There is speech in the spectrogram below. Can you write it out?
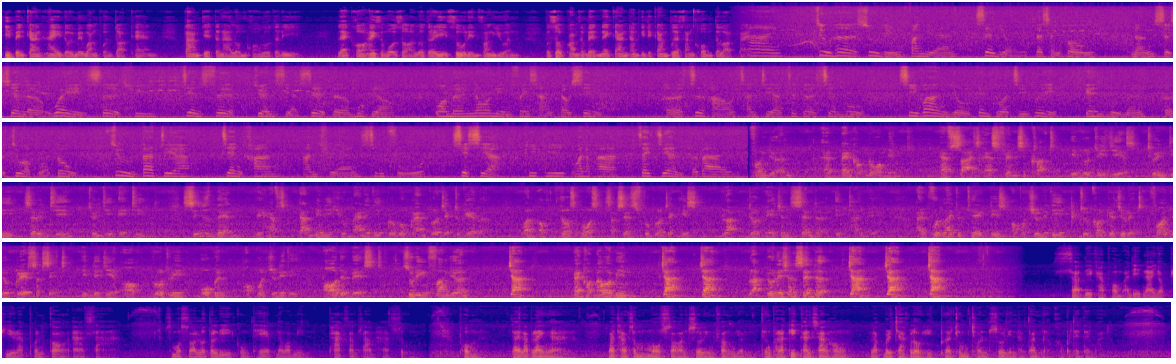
ที่เป็นการให้โดยไม่หวังผลตอบแทน ตามเจตนารมณ์ของโรตารี่ และขอให้สโมสรโรตารี่สู้หลินฟังหยวน ประสบความสำเร็จในการทำกิจกรรมเพื่อสังคมตลอดไป 嗨，祝贺树林方圆舍友的成功，能实现了为社区建设捐血社的目标。我们诺民非常高兴和自豪参加这个项目，希望有更多机会跟你们合作活动。 祝大家健康、安全、幸福。谢谢，P P 万拉帕，再见，拜拜。Fengyuan and Bank of have signed as friendship club in the three years 2017, 2018. Since then, we have done many humanity global grant projects together. One of those most successful projects is Blood Donation Center in Taipei. I would like to take this opportunity to congratulate for your great success in the year of Rotary Open Opportunity. All the best. Surin Fang Yuan, Chan, Bangkok Navamin, Chan, Chan, Blood Donation Center, Chan, Chan, Chan. สวัสดีครับ ผมอดีตนายกพีรพลกองอาสา สโมสรโรตารี่กรุงเทพนวมินทร์ภาค 3350 ผม ได้รับรายงานว่าทางสโมสรสุรินฟังยนถึงภารกิจการสร้างห้องรับบริจาคโลหิต เพื่อชุมชนสุรินทร์ทางตอนเหนือของประเทศไต้หวัน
